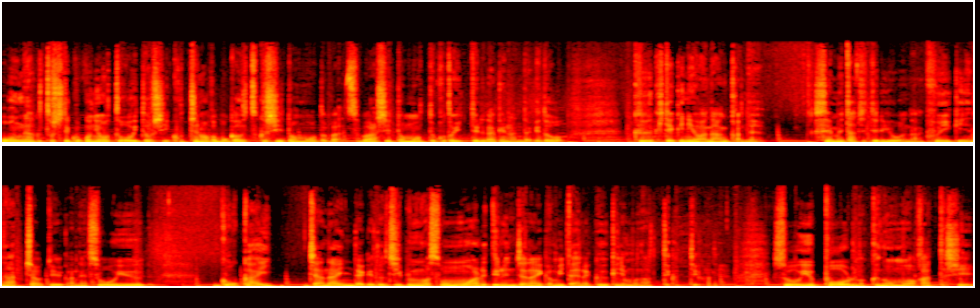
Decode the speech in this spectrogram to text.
音楽としてここに音を置いてほしい。こっちの方が僕は美しいと思うとか素晴らしいと思うってことを言ってるだけなんだけど、空気的にはなんかね、責め立ててるような雰囲気になっちゃうというかね、そういう誤解じゃないんだけど自分はそう思われてるんじゃないかみたいな空気にもなってくっていうかね。そういうポールの苦悩も分かったし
